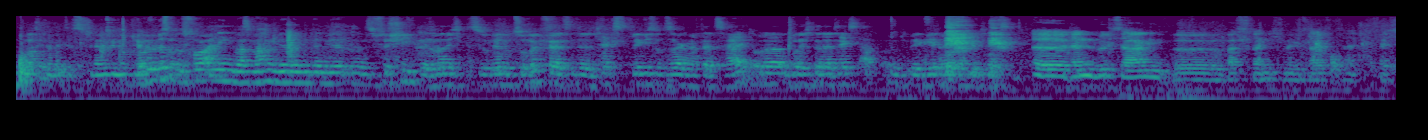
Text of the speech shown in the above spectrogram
mache, damit es schnell genug Ja, wir müssen uns vor allen Dingen, was machen wir, wenn, wenn wir uns verschiebt? Also wenn, ich, so, wenn du zurückfällst hinter den Text, klicke ich sozusagen nach der Zeit oder bricht dann der Text ab und wir gehen einfach auf den Text? Äh, dann würde ich sagen, äh, was dann nicht mehr gezeigt wird, halt Pech.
